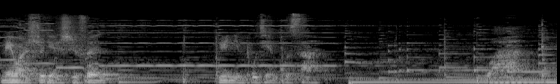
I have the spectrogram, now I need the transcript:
每晚十点十分，与你不见不散。晚安。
